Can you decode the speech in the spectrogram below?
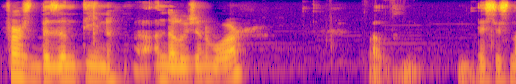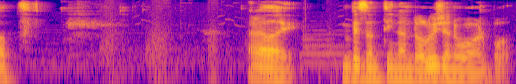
First Byzantine uh, Andalusian War. Well, this is not really Byzantine Andalusian War, but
